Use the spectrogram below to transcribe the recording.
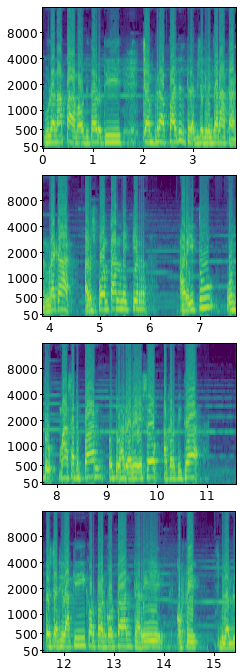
bulan apa, mau ditaruh di jam berapa itu tidak bisa direncanakan. Mereka harus spontan mikir hari itu untuk masa depan, untuk hari-hari esok agar tidak terjadi lagi korban-korban dari COVID-19.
